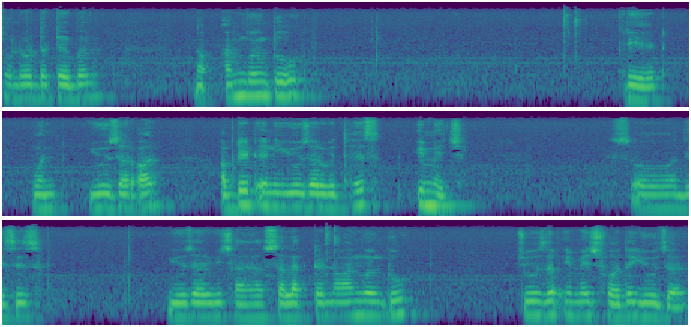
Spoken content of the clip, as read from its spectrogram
to load the table. Now I'm going to create one user or update any user with his image. So this is user which I have selected. Now I'm going to choose the image for the user.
